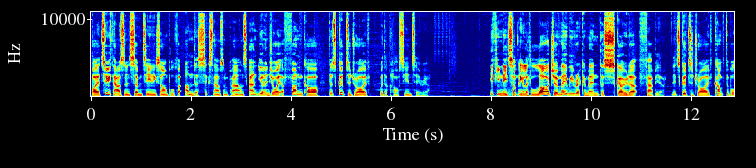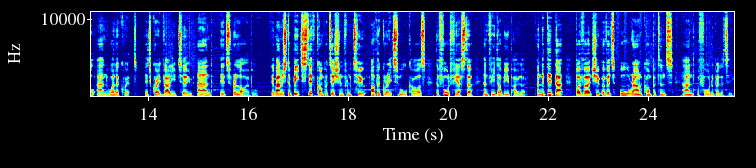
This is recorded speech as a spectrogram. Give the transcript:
Buy a 2017 example for under £6,000 and you'll enjoy a fun car that's good to drive with a classy interior. If you need something a little larger, may we recommend the Skoda Fabia. It's good to drive, comfortable and well equipped. It's great value too, and it's reliable. It managed to beat stiff competition from two other great small cars, the Ford Fiesta and VW Polo, and it did that by virtue of its all-round competence and affordability.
